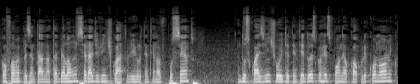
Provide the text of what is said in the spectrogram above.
conforme apresentado na tabela 1, será de 24,89%, dos quais 28,82 correspondem ao cálculo econômico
